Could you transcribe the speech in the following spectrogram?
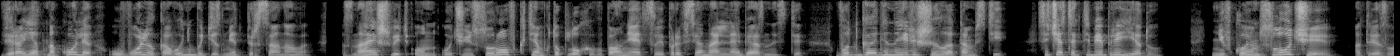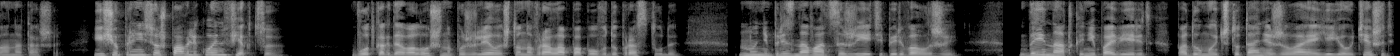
Вероятно, Коля уволил кого-нибудь из медперсонала. Знаешь ведь, он очень суров к тем, кто плохо выполняет свои профессиональные обязанности. Вот гадина и решила отомстить. Сейчас я к тебе приеду». «Ни в коем случае!» – отрезала Наташа. «Еще принесешь Павлику инфекцию». Вот когда Волошина пожалела, что наврала по поводу простуды. Ну, не признаваться же ей теперь во лжи. Да и Надка не поверит, подумает, что Таня, желая ее утешить,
